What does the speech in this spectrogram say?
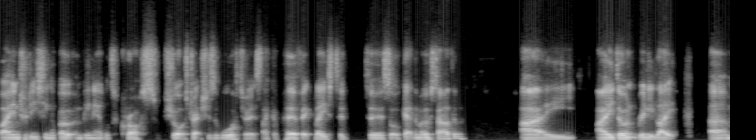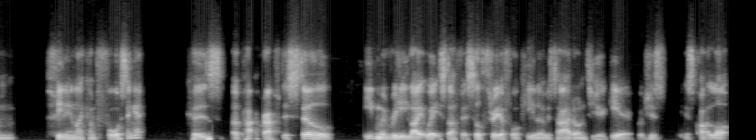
by introducing a boat and being able to cross short stretches of water, it's like a perfect place to to sort of get the most out of them. I I don't really like um, feeling like I'm forcing it because a packraft is still even with really lightweight stuff, it's still three or four kilos to add onto your gear, which is is quite a lot.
